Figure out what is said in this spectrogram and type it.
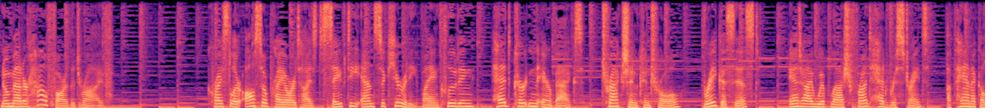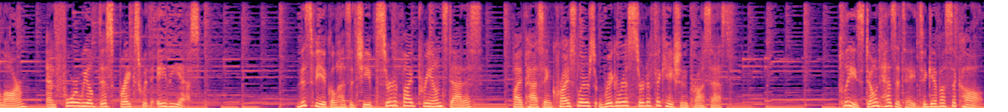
no matter how far the drive. Chrysler also prioritized safety and security by including head curtain airbags, traction control, brake assist, anti-whiplash front head restraints, a panic alarm, and four-wheel disc brakes with ABS. This vehicle has achieved certified pre-owned status by passing Chrysler's rigorous certification process. Please don't hesitate to give us a call.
